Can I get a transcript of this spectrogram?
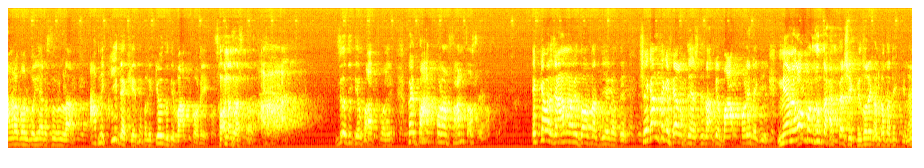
আমরা বলব, ইয়া রসুল্লাহ আপনি কি দেখেন? বলে, কেউ যদি বাদ পড়ে। যদি কেউ বাদ পড়ে বাদ পড়ার চান্স আছে। একেবারে জাহান নামে দরজা দিয়ে গেছে। সেখান থেকে ফেরত দিয়ে আসতে তার কেউ বাদ পড়ে নাকি? ন্যাংরাও পর্যন্ত হাত পা শিখতে তোর এখন কথা ঠিক কিনা?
